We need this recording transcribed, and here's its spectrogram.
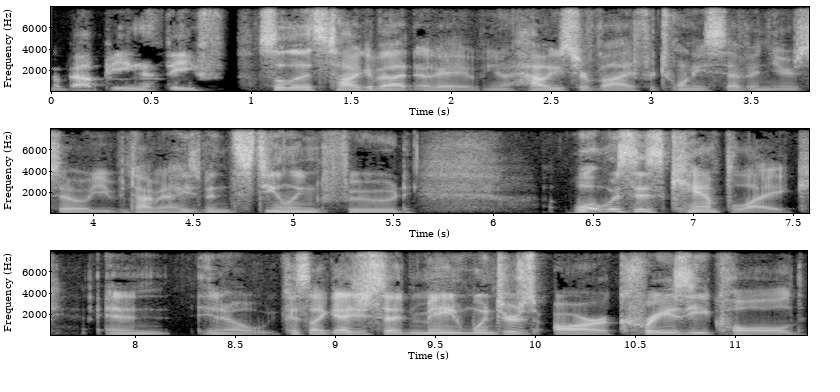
about being a thief. So let's talk about okay you know how he survived for 27 years. So you've been talking about he's been stealing food. What was his camp like and you know because like as you said maine winters are crazy cold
